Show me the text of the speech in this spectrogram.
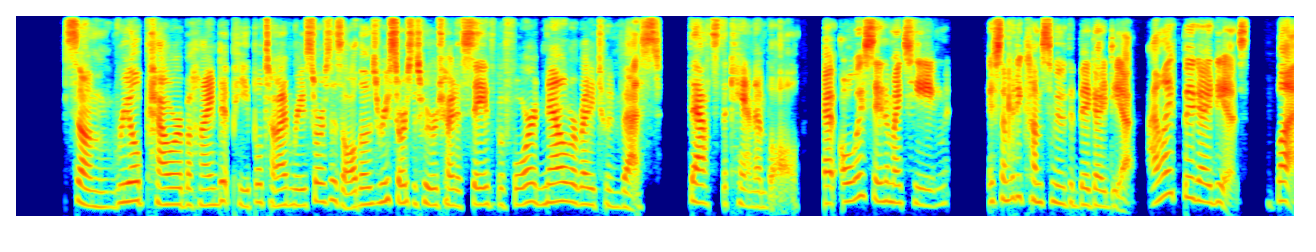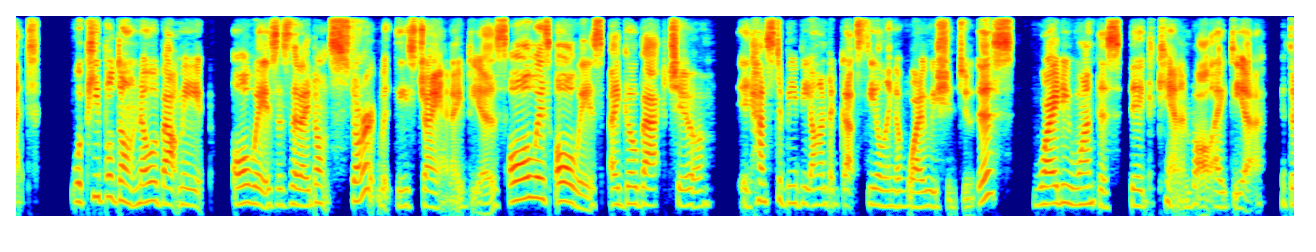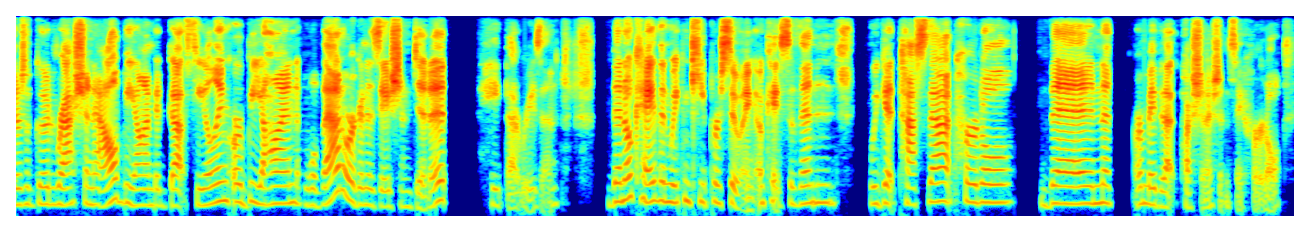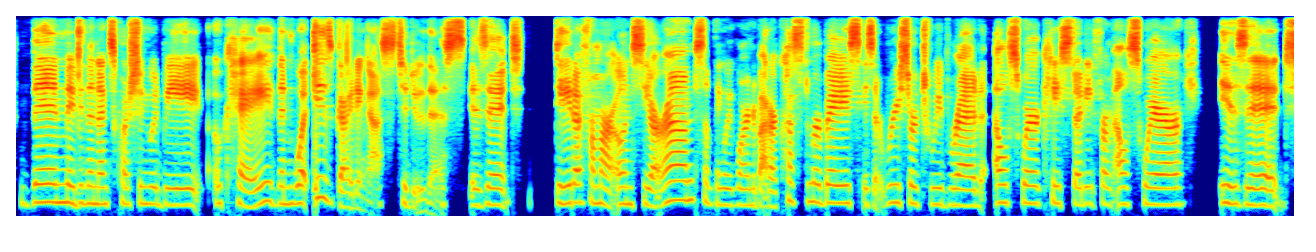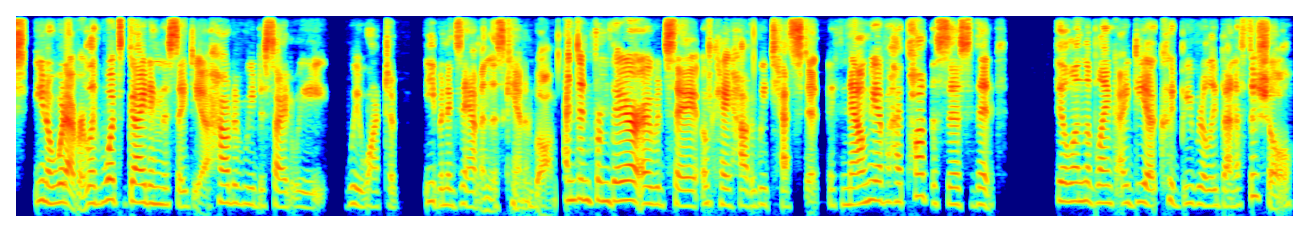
some real power behind it people, time, resources, all those resources we were trying to save before. Now we're ready to invest. That's the cannonball. I always say to my team, if somebody comes to me with a big idea, I like big ideas. But what people don't know about me always is that I don't start with these giant ideas. Always, always, I go back to it has to be beyond a gut feeling of why we should do this. Why do you want this big cannonball idea? If there's a good rationale beyond a gut feeling or beyond, well, that organization did it. Hate that reason. Then, okay, then we can keep pursuing. Okay, so then we get past that hurdle then, or maybe that question, I shouldn't say hurdle. Then maybe the next question would be okay, then what is guiding us to do this? Is it data from our own CRM, something we've learned about our customer base? Is it research we've read elsewhere, case study from elsewhere? Is it, you know, whatever? Like what's guiding this idea? How did we decide we we want to even examine this cannonball? And then from there, I would say, okay, how do we test it? If now we have a hypothesis that fill in the blank idea could be really beneficial,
